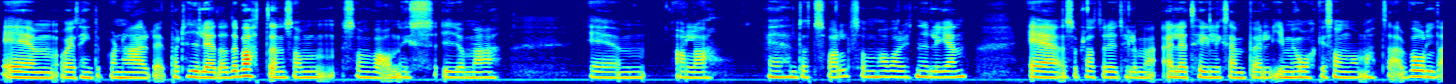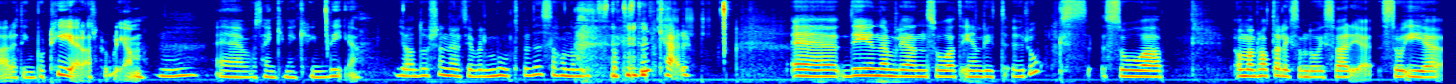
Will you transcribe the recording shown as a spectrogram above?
Ehm, och jag tänkte på den här partiledardebatten som, som var nyss i och med ehm, alla eh, dödsfall som har varit nyligen. Eh, så pratade till, och med, eller till exempel Jimmy Åkesson om att så här, våld är ett importerat problem. Eh, vad tänker ni kring det? Ja, då känner jag att jag vill motbevisa honom med lite statistik här. Eh, det är nämligen så att enligt ROX så om man pratar liksom då i Sverige så är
